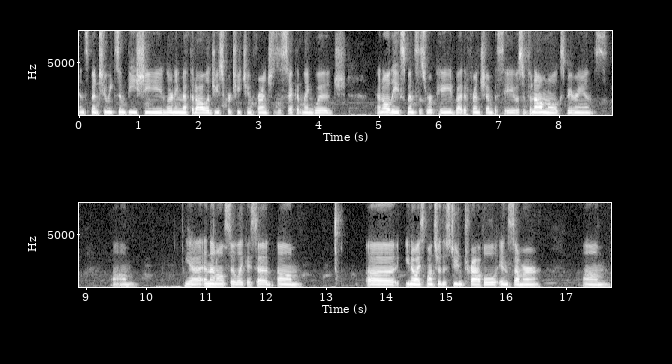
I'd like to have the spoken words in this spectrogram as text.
and spent two weeks in Vichy learning methodologies for teaching French as a second language. And all the expenses were paid by the French embassy. It was a phenomenal experience. Um, yeah, and then also, like I said, um, uh, you know, I sponsor the student travel in summer um,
